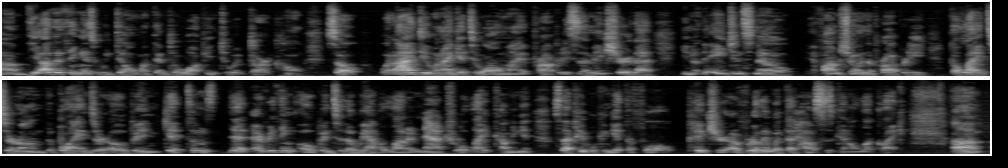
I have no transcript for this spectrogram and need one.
Um, the other thing is we don't want them to walk into a dark home. So what I do when I get to all my properties is I make sure that you know the agents know if I'm showing the property, the lights are on, the blinds are open, get them get everything open so that we have a lot of natural light coming in so that people can get the full picture of really what that house is going to look like. Um,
